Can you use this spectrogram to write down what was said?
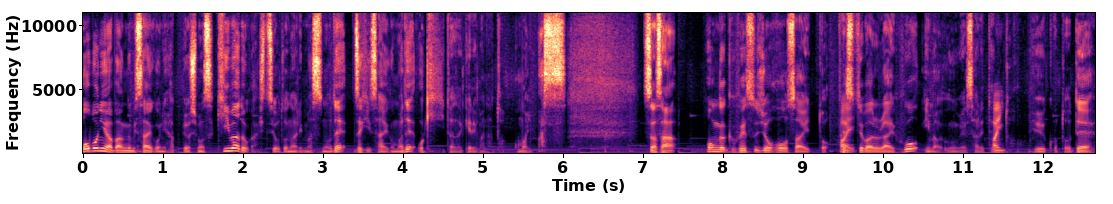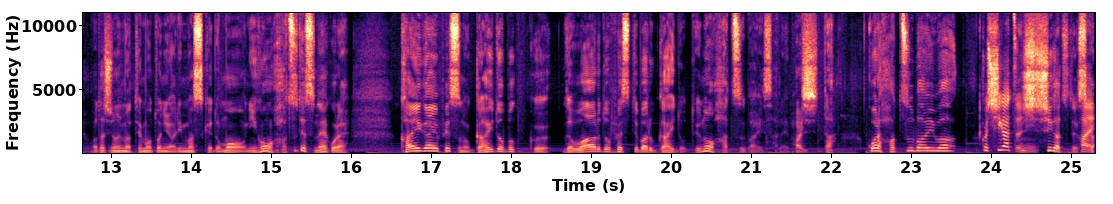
応募には番組最後に発表します。キーワードが必要となりますのでぜひ最後までお聞きいただければなと思います。津田さん音楽フェス情報サイト、フェスティバルライフを今運営されているとい。うことで、私の今手元にありますけども日本初ですねこれ。海外フェスのガイドブック「The World Festival Guide」というのを発売されました、これ発売はこれ4月に。4月ですか、はい、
